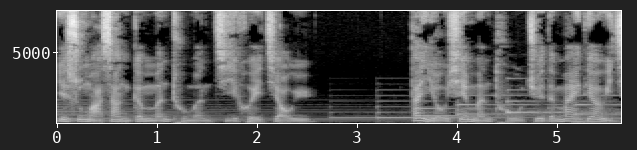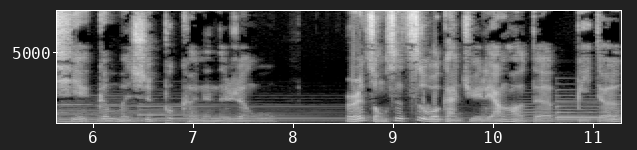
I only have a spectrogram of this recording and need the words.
耶稣马上跟门徒们机会教育，但有一些门徒觉得卖掉一切根本是不可能的任务，而总是自我感觉良好的彼得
